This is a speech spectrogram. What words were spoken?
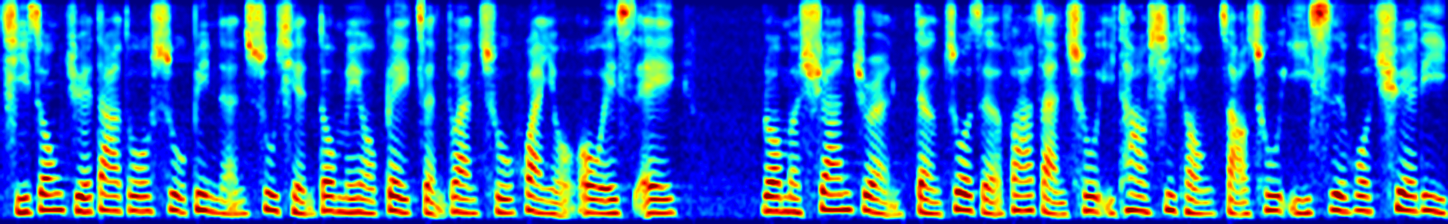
其中绝大多数病人术前都没有被诊断出患有 OSA。Ramachandran 等作者发展出一套系统，找出疑似或确立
